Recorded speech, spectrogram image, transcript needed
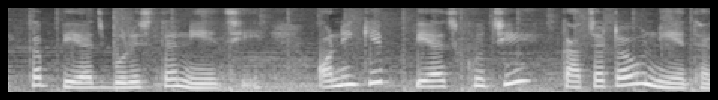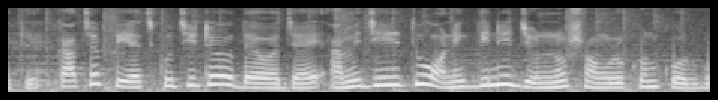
এক কাপ পেঁয়াজ বরিস্তা নিয়েছি। অনেকে পেঁয়াজ কুচি, কাঁচাটাও নিয়ে থাকে। কাঁচা পেঁয়াজ কুচিটাও দেওয়া যায়। আমি যেহেতু অনেক দিনের জন্য সংরক্ষণ করব,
